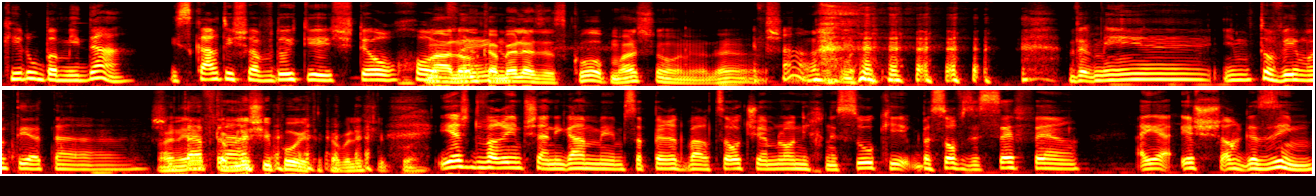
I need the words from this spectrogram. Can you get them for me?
כאילו במידה. הזכרתי שעבדו איתי שתי אורחות. מה, לא נקבל איזה סקופ, משהו, אני יודע. אפשר. ומי, אם תובעים אותי, אתה שותף לה? אני, תקבלי שיפוי, תקבלי שיפוי. יש דברים שאני גם אה, מספרת בהרצאות שהם לא נכנסו, כי בסוף זה ספר, היה, יש ארגזים.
